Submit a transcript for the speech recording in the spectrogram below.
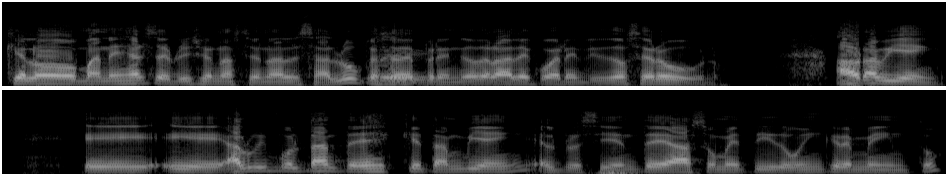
Que lo maneja el Servicio Nacional de Salud, que se desprendió de la ley 4201. Ahora bien, eh, eh, algo importante es que también el presidente ha sometido un incremento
